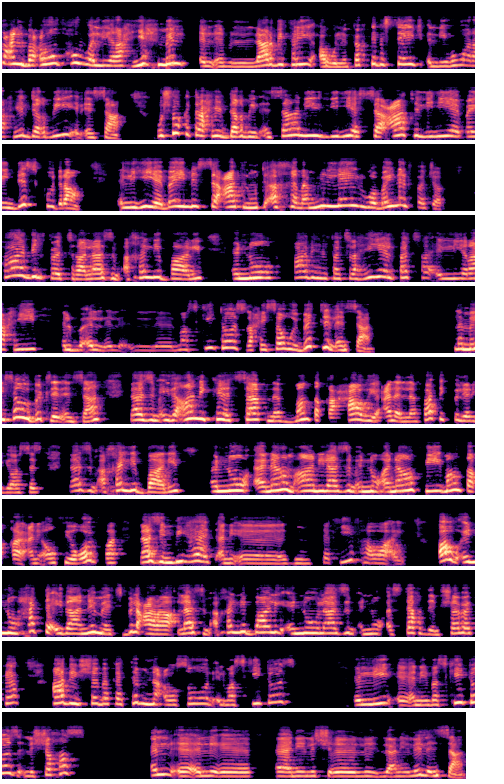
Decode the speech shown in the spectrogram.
طبعا البعوض هو اللي راح يحمل ال larvae 3 أو ال infective stage اللي هو راح يلدغ به الانسان وش وقت راح يلدغ به الانسان اللي هي الساعات اللي هي بين dusk و dawn اللي هي بين الساعات المتأخرة من الليل وبين الفجر. هذه الفترة لازم أخلي بالي إنه هذه الفترة هي الفترة اللي راح ي... ال mosquitoes راح يسوي bite للإنسان. لما يسوي bite للإنسان لازم إذا أنا كنت ساكنة بمنطقه حاوية على ال lymphatic filariasis لازم أخلي ببالي إنه أنام آني لازم إنه أنام في منطقة يعني أو في غرفة لازم بها يعني آه، تكييف هوائي. أو إنه حتى إذا نمت بالعراء لازم أخلي ببالي إنه لازم إنه أستخدم شبكة. هذه الشبكة تمنع وصول ال mosquitoes اللي يعني ال mosquitoes للشخص اللي يعني يعني للإنسان.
